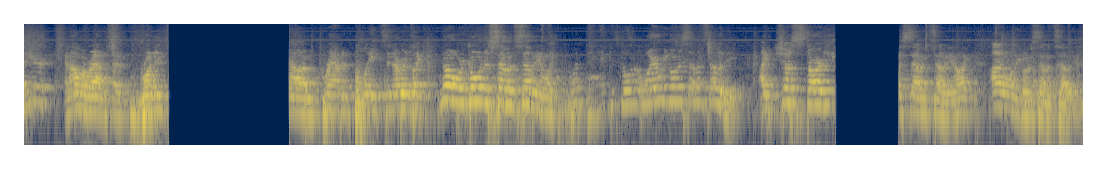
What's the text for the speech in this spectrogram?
here, and I'm a. So I'm running out, I'm grabbing plates, and everyone's like, no, we're going to 770. I'm like, what the heck is going on? Why are we going to 770? I just started at 770. And I'm like, I don't want to go to 770.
